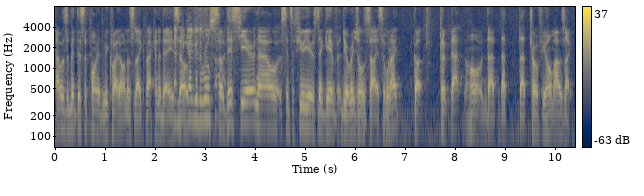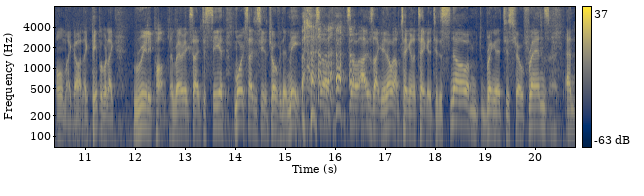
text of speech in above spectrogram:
I was a bit disappointed, to be quite honest. Like back in the day. And so they gave you the real size. So this year now, since a few years, they give the original size. So when I got took that home, that that that trophy home, I was like, oh my god! Like people were like really pumped and very excited to see it. More excited to see the trophy than me. So so I was like, you know, I'm taking taking it to the snow. I'm bringing it to show friends. And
